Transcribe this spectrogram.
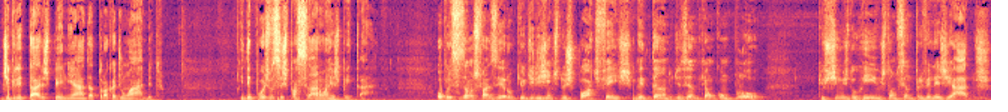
de gritar, espernear da troca de um árbitro. E depois vocês passaram a respeitar. Ou precisamos fazer o que o dirigente do esporte fez, gritando, dizendo que é um complô, que os times do Rio estão sendo privilegiados.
